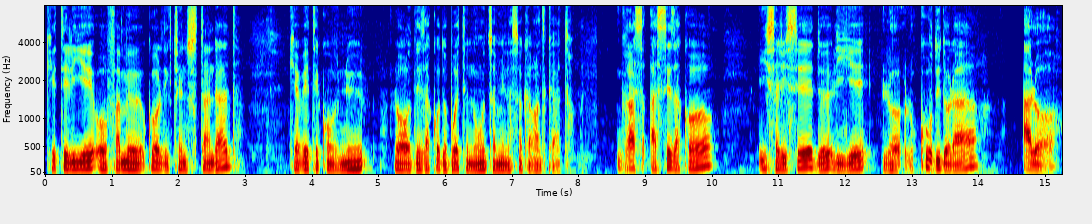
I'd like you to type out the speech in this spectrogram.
qui était lié au fameux Gold Exchange Standard, qui avait été convenu lors des accords de Bretton Woods en 1944. Grâce à ces accords, il s'agissait de lier le, le, cours du dollar à l'or.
